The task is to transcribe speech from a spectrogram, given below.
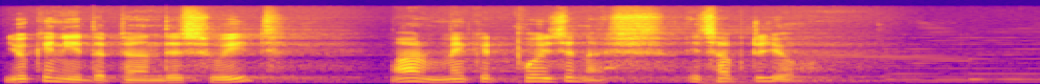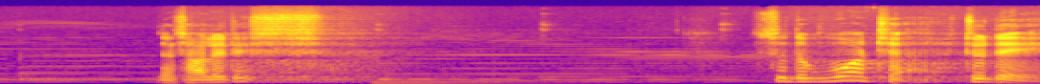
You can either turn this sweet or make it poisonous, it's up to you. That's all it is. So the water today,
